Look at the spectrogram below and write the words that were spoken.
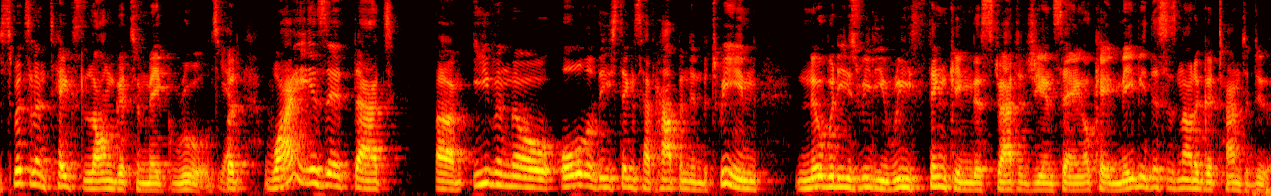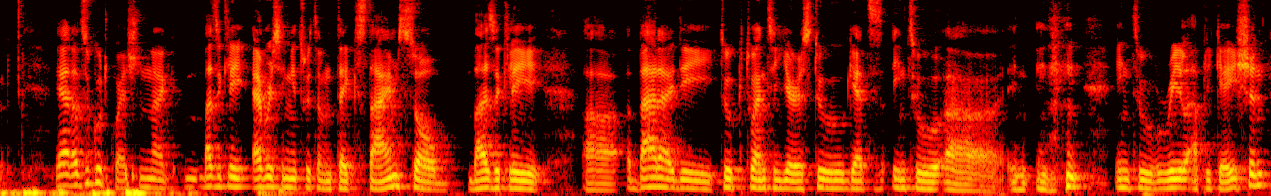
Switzerland takes longer to make rules, yeah. but why is it that um, even though all of these things have happened in between, nobody's really rethinking this strategy and saying, okay, maybe this is not a good time to do it. Yeah, that's a good question. Like, basically, everything in Switzerland takes time. So, basically, uh, a bad idea took 20 years to get into uh, in, in, into real application.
